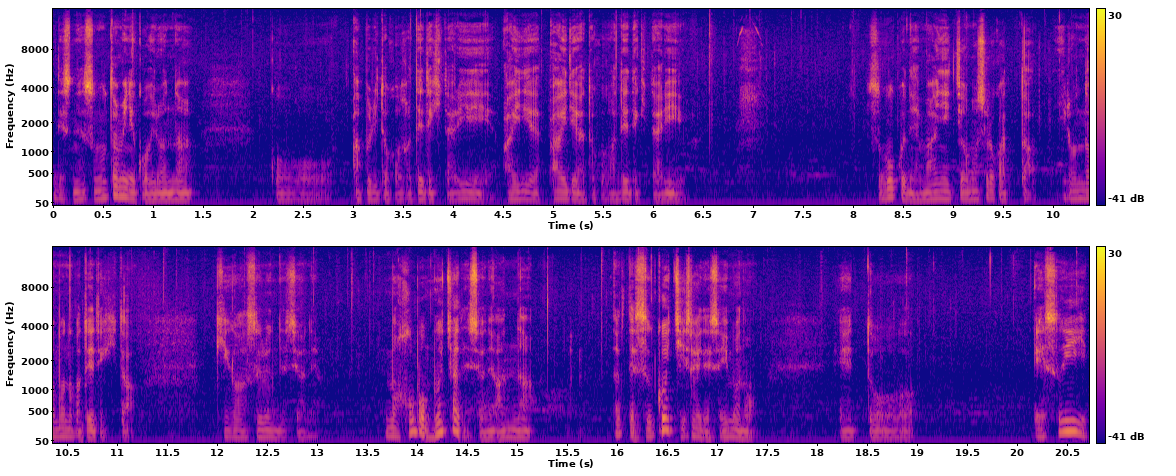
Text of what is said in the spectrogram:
ですね。そのためにこういろんなこうアプリとかが出てきたりアイデアアイデアとかが出てきたりすごくね毎日面白かった。いろんなものが出てきた気がするんですよね。まあほぼ無茶ですよねあんな。だってすっごい小さいですよ今の。えっと SE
